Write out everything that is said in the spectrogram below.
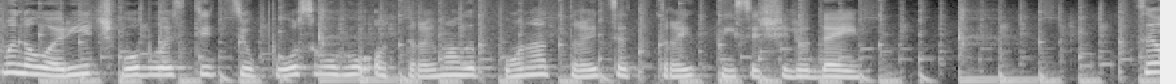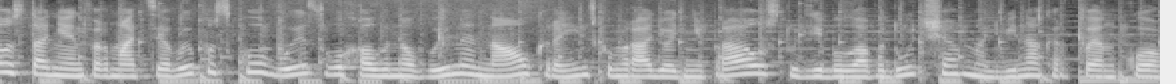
Минулоріч в області цю послугу отримали понад 33 тисячі людей. Це остання інформація випуску. Ви слухали новини на українському радіо Дніпра. У студії була ведуча Мальвіна Карпенко.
